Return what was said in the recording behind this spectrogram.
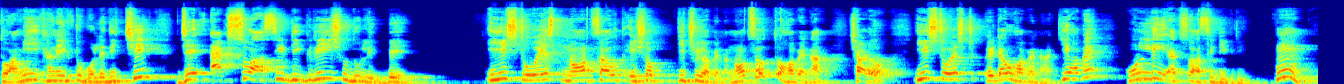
তো আমি এখানে একটু বলে দিচ্ছি যে একশো আশি ডিগ্রি শুধু লিখবে। ইস্ট, ওয়েস্ট, নর্থ, সাউথ এইসব কিছুই হবে না। নর্থ, সাউথ তো হবে না। ছাড়ো, ইস্ট, ওয়েস্ট এটাও হবে না। কি হবে? অনলি একশো আশি ডিগ্রি। হুম?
